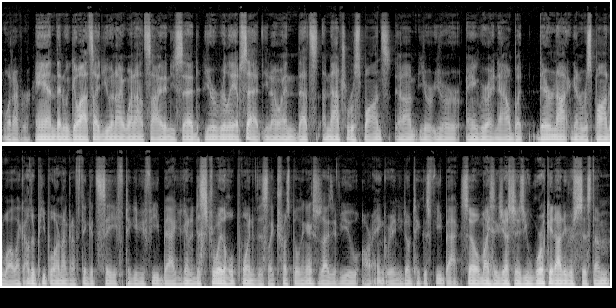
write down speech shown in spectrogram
whatever. And then we go outside. You and I went outside, and you said you're really upset, you know, and that's a natural response. Um, you're you're angry right now, but they're not going to respond well. Like other people are not going to think it's safe to give you feedback. You're going to destroy the whole point of this like trust building exercise if you are angry and you don't take this feedback. So my suggestion is you work it out of your system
